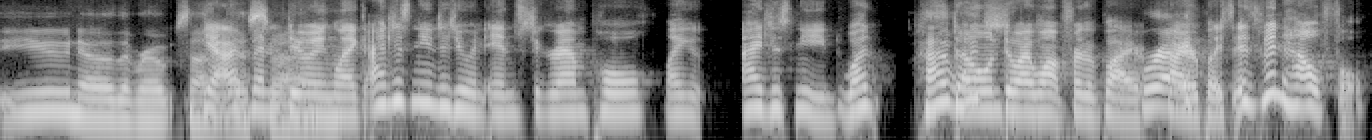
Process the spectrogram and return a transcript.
you know the ropes on Yeah, I've been doing like, I just need to do an Instagram poll. Like, I just need what How- stone which- do I want for the fire, Right. fireplace? It's been helpful.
